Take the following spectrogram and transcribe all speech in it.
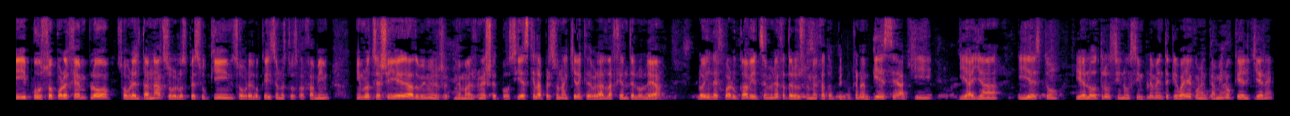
y puso, por ejemplo, sobre el Tanakh, sobre los Pesukim, sobre lo que dicen nuestros Jajamim. Si es que la persona quiere que de verdad la gente lo lea, que no empiece aquí y allá y esto y el otro, sino simplemente que vaya con el camino que él quiere.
